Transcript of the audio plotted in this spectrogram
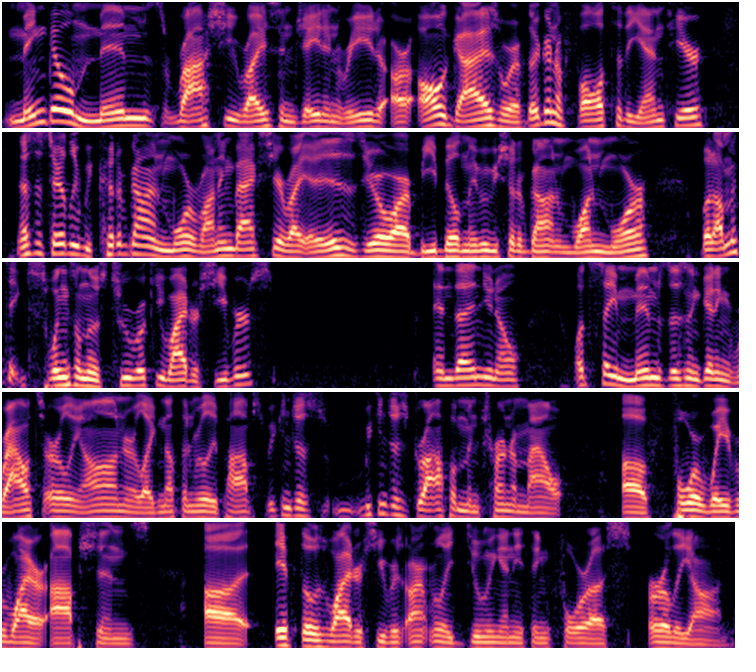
Mingo, Mims, Rashee Rice, and Jayden Reed are all guys where if they're going to fall to the end here, necessarily we could have gotten more running backs here, right? It is a zero RB build. Maybe we should have gotten one more. But I'm going to take swings on those two rookie wide receivers. And then, you know, let's say Mims isn't getting routes early on or like nothing really pops. We can just we can just drop them and turn them out uh, for waiver wire options uh, if those wide receivers aren't really doing anything for us early on.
